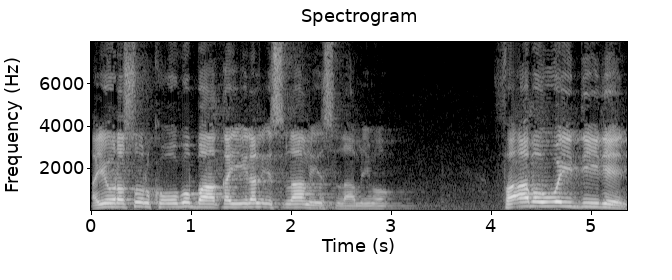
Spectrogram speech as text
ayuu rasuulku ugu baaqay ila lislaami islaamnimo. Fa abow way diideen.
